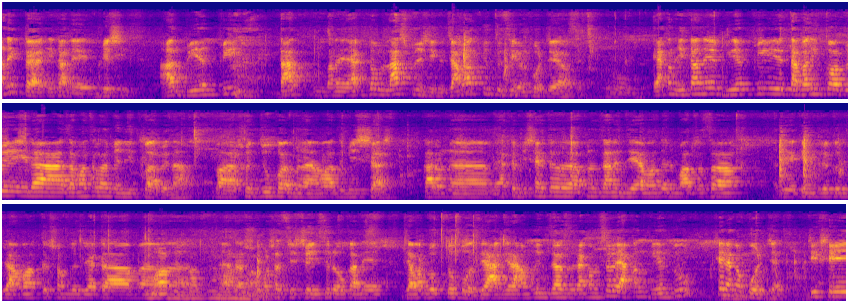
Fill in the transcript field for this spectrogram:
অনেকটা এখানে বেশি। আর বিএনপি তার মানে একদম লাস্ট ফিনিশিং জামাত কিন্তু সেকেন্ড পর্যায়ে আছে। এখন এখানে বিএনপি তাবালিং করবে এরা জামাত মেনে নিতে পারবে না বা সহ্য করবে না আমাদের বিশ্বাস। কারণ একটা বিষয় তো আপনারা জানেন যে আমাদের মাদ্রাসা যে কেন্দ্র করে যে আমাদের সঙ্গে যে একটা একটা। সমস্যার সৃষ্টি হয়েছিল ওখানে যে আমার বক্তব্য যে আগে আমলিক যা যেরকম ছিল এখন বিএনপি সেরকম পর্যায়ে। ঠিক সেই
